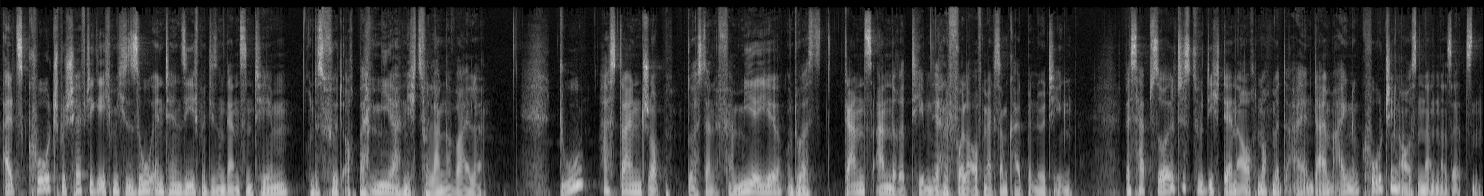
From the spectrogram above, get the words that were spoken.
als Coach beschäftige ich mich so intensiv mit diesen ganzen Themen und es führt auch bei mir nicht zur Langeweile. Du hast deinen Job, du hast deine Familie und du hast ganz andere Themen, die deine volle Aufmerksamkeit benötigen. Weshalb solltest du dich denn auch noch mit deinem eigenen Coaching auseinandersetzen?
